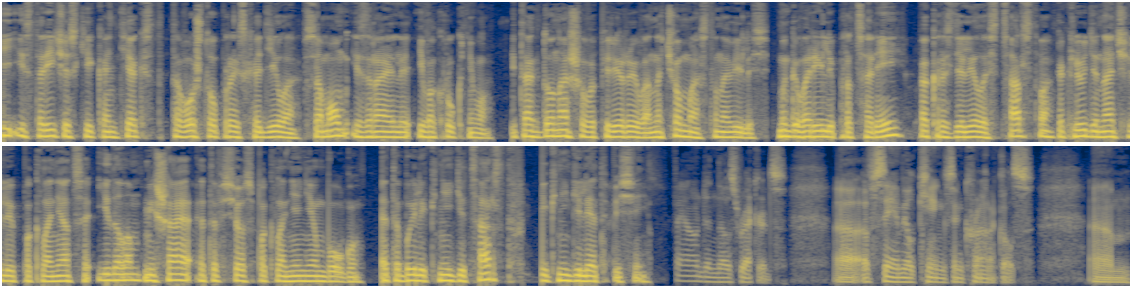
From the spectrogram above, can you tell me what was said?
и исторический контекст того, что происходило в самом Израиле и вокруг него. Итак, до нашего перерыва на чем мы остановились? Мы говорили про царей, как разделилось царство, как люди начали поклоняться идолам, мешая это все с поклонением Богу. Это были книги царств и книги летописей. Uh. Um,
